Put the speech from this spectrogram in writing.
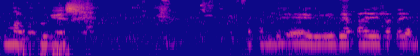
তোমার মতো গ্যাস ব্যাপারে সাথে আমি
